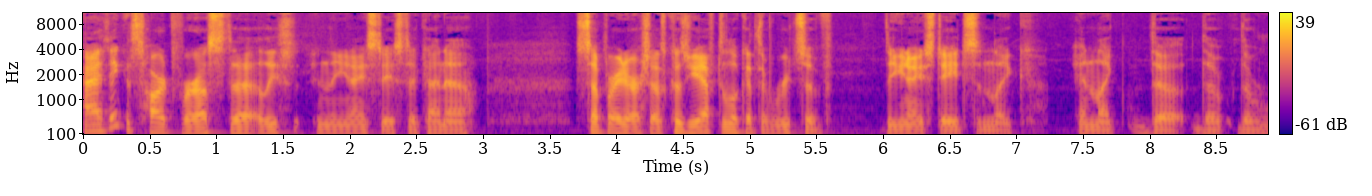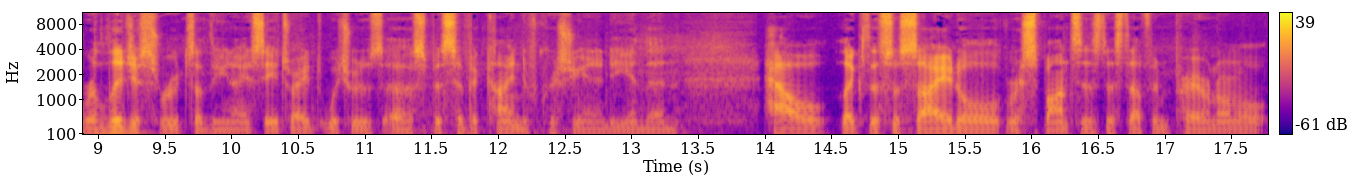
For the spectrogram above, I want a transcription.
And I think it's hard for us to, at least in the United States, to kind of separate ourselves because you have to look at the roots of the United States and like and like the the the religious roots of the United States, right? Which was a specific kind of Christianity, and then how like the societal responses to stuff in paranormal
